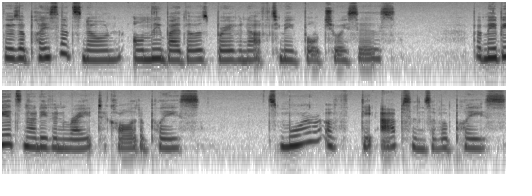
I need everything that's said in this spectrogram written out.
There's a place that's known only by those brave enough to make bold choices but maybe it's not even right to call it a place. It's more of the absence of a place,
